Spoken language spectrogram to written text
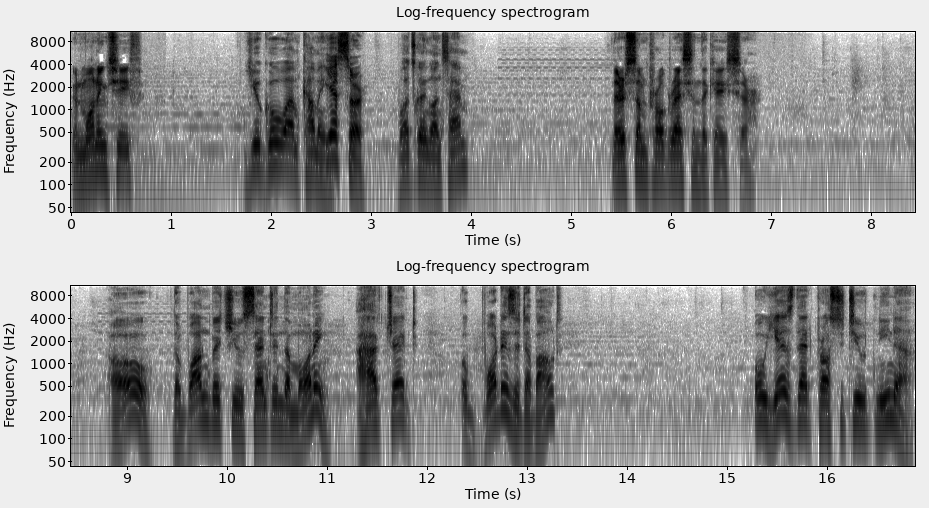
Good morning, Chief. You go, I'm coming. Yes, sir. What's going on, Sam? There's some progress in the case, sir. Oh, the one which you sent in the morning. I have checked. Uh, What is it about? Oh, yes, that prostitute Nina.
